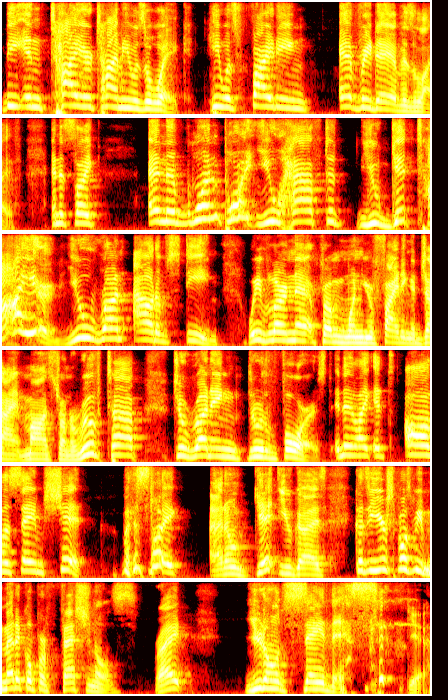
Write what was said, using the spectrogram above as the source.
the entire time he was awake. He was fighting every day of his life, and it's like. And at one point, you have to, you get tired. You run out of steam. We've learned that from when you're fighting a giant monster on a rooftop to running through the forest. And then, like, it's all the same shit. But it's like, I don't get you guys because you're supposed to be medical professionals, right? You don't say this. Yeah.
